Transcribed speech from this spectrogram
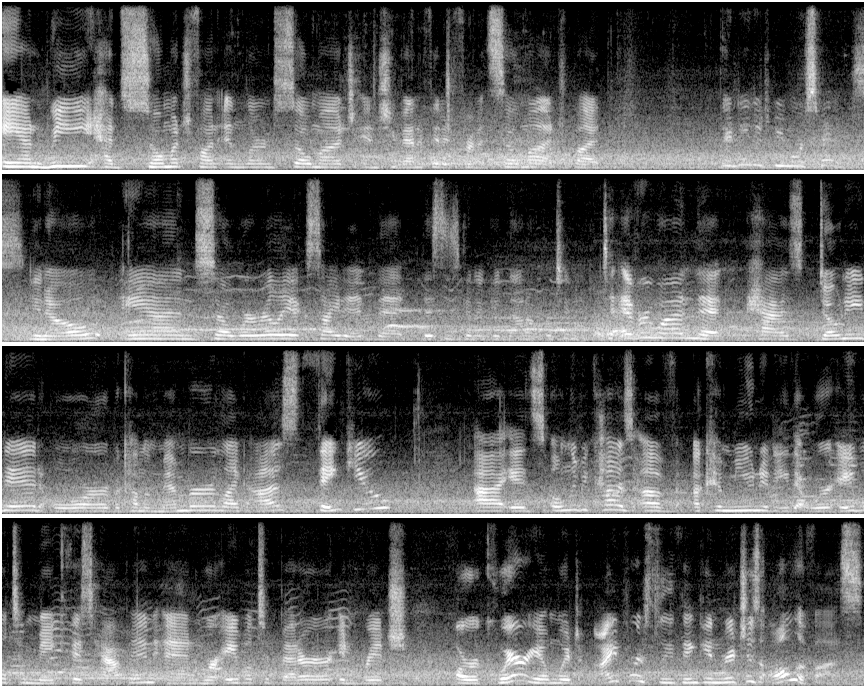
and we had so much fun and learned so much, and she benefited from it so much. But there needed to be more space, you know? And so we're really excited that this is gonna give that opportunity. To everyone that has donated or become a member like us, thank you. Uh, it's only because of a community that we're able to make this happen and we're able to better enrich our aquarium, which I personally think enriches all of us.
